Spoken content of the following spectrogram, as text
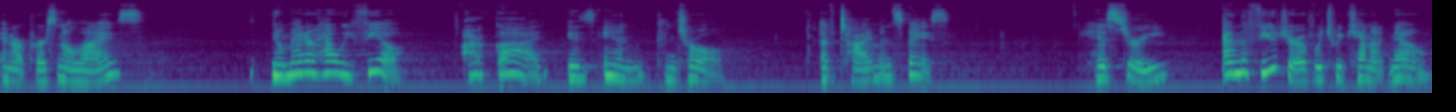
in our personal lives, no matter how we feel, our God is in control of time and space, history, and the future of which we cannot know.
